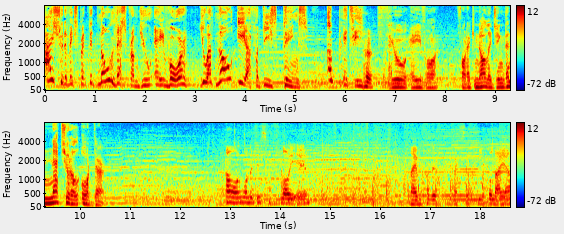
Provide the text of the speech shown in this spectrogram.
I should have expected no less from you, Eivor. You have no ear for these things. A pity. Thank you, Eivor, for acknowledging the natural order. Oh, I want to do some floating. Maybe for the rest of the people later.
